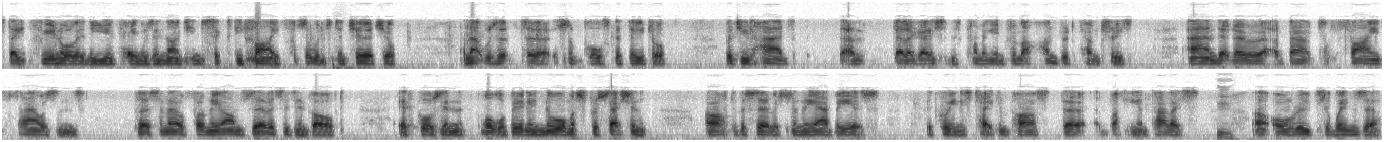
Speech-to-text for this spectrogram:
state funeral in the UK was in 1965 for Sir Winston Churchill, and that was at uh, St Paul's Cathedral. But you had um, delegations coming in from 100 countries, and uh, there were about 5,000 personnel from the armed services involved. Of course, in what will be an enormous procession after the service from the Abbey as the Queen is taken past uh, Buckingham Palace uh, en route to Windsor.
